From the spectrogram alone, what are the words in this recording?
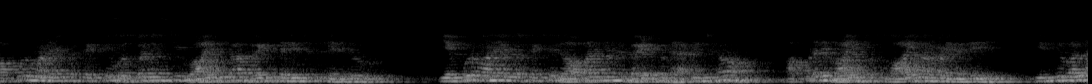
అప్పుడు మన యొక్క శక్తి ఉద్భవించి వాయువుగా బయట చెల్లించడం లేదు. ఎప్పుడు మన యొక్క శక్తి లోపల నుండి బయటకు వ్యాపించినో అప్పుడది వాయు వాయువు అనబడినది. ఇందువల్ల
